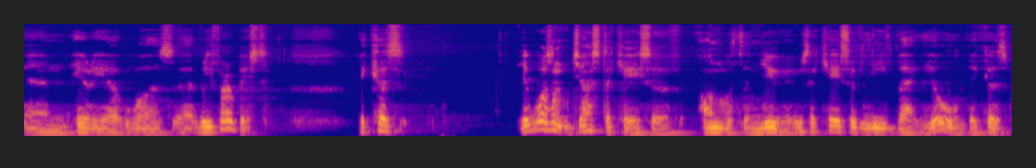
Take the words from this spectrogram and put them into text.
um, area was uh, refurbished. Because it wasn't just a case of on with the new, it was a case of leave back the old because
